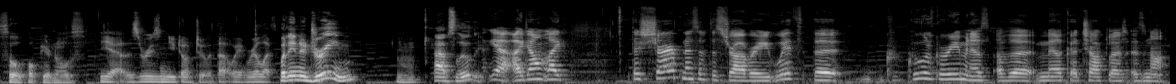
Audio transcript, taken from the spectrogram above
Soap up your nose. Yeah, there's a reason you don't do it that way in real life. But in a dream, mm-hmm. absolutely. Yeah, I don't like. the sharpness of the strawberry with the cool creaminess of the Milka chocolate is not.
